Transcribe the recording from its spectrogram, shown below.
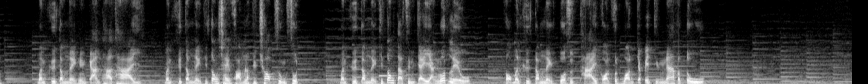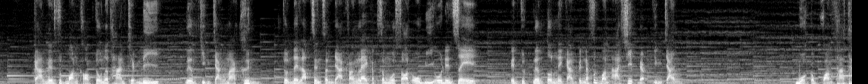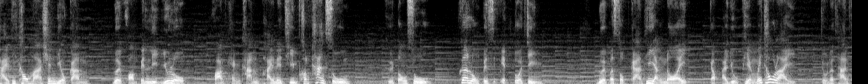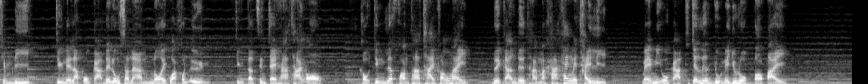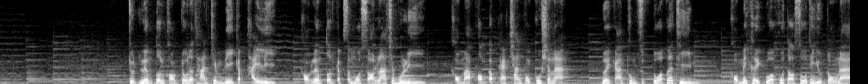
มันคือตำแหน่งแห่งการท้าทาย มันคือตำแหน่งที่ต้องใช้ความรับผิดชอบสูงสุด มันคือตำแหน่งที่ต้องตัดสินใจอย่างรวดเร็ว เพราะมันคือตำแหน่งตัวสุดท้ายก่อนฟุตบอลจะไปถึงหน้าประตู การเล่นฟุตบอลของโจนาธานเข็มดี เริ่มจริงจังมากขึ้น จนได้รับเซ็นสัญญาครั้งแรกกับสโมสร OB โอเดนเซเป็นจุดเริ่มต้นในการเป็นนักฟุตบอลอาชีพแบบจริงจัง บวกกับความท้าทายที่เข้ามาเช่นเดียวกัน ด้วยความเป็นลีกยุโรป ความแข่งขันภายในทีมค่อนข้างสูง คือต้องสู้เพื่อลงเป็น 11 ตัวจริง ด้วยประสบการณ์ที่ยังน้อยกับอายุเพียงไม่เท่าไหร่ โจนาธานเข็มดีจึงได้รับโอกาสได้ลงสนามน้อยกว่าคนอื่น จึงตัดสินใจหาทางออก เขาจึงเลือกความท้าทายครั้งใหม่ โดยการเดินทางมาค้าแข่งในไทยลีก แม้มีโอกาสที่จะเลือกอยู่ในยุโรปต่อไป จุดเริ่มต้นของโจนาธานเข็มดีกับไทยลีก เขาเริ่มต้นกับสโมสรราชบุรี เขามาพร้อมกับแพชชั่นของผู้ชนะ ด้วยการทุ่มสุดตัวเพื่อทีม เขาไม่เคยกลัวคู่ต่อสู้ที่อยู่ตรงหน้า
